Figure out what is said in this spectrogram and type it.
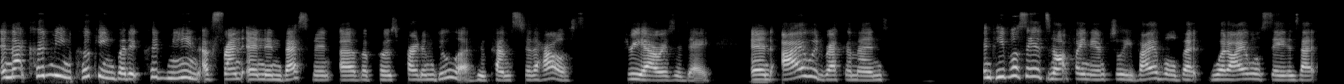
And that could mean cooking, but it could mean a front end investment of a postpartum doula who comes to the house three hours a day. And I would recommend, and people say it's not financially viable, but what I will say is that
